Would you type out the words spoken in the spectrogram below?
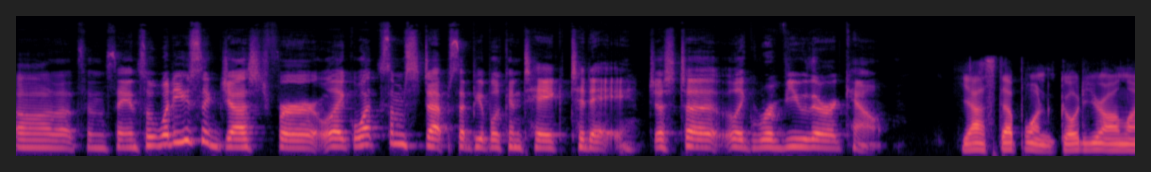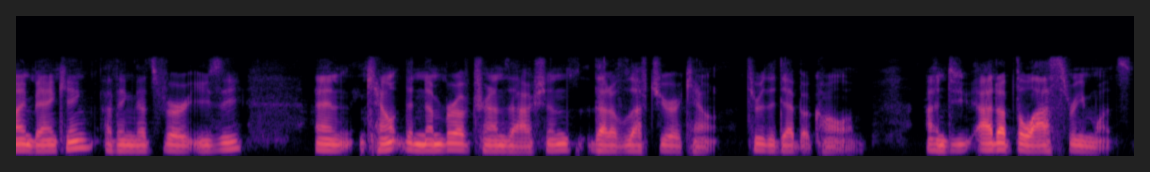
Oh, that's insane. So what do you suggest for like what's some steps that people can take today just to like review their account? Yeah, step one, go to your online banking. I think that's very easy. And count the number of transactions that have left your account through the debit column. And do, add up the last three months.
